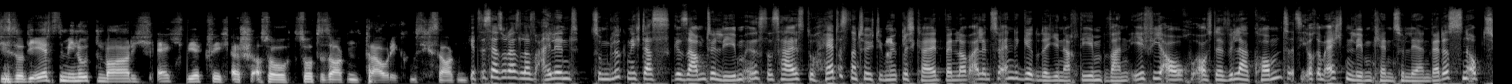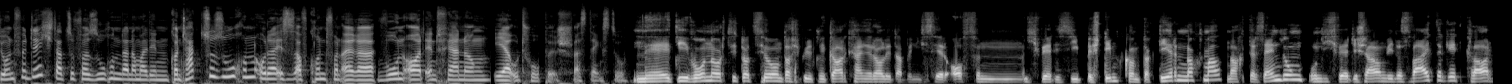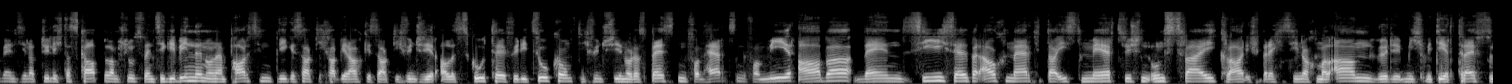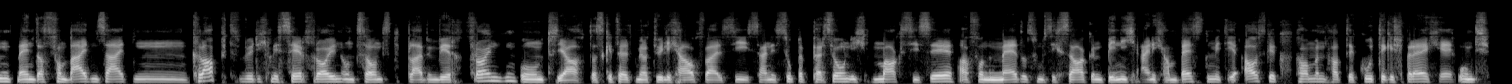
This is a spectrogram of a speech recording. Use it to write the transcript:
die, so die ersten Minuten war ich echt wirklich, also sozusagen traurig, muss ich sagen. Jetzt ist ja so, dass Love Island zum Glück nicht das gesamte Leben ist. Das heißt, du hättest natürlich die Möglichkeit, wenn Love Island zu Ende geht oder je nachdem, wann Efi auch aus der Villa kommt, sie auch im echten Leben kennenzulernen. Wäre das eine Option für dich, da zu versuchen, dann nochmal den Kontakt zu suchen? Oder ist es aufgrund von eurer Wohnortentfernung eher utopisch? Was denkst du? Nee, die Wohnortsituation, das spielt mir gar keine Rolle. Da bin ich sehr offen. Ich werde sie bestimmt kontaktieren nochmal nach der Sendung und ich werde schauen, wie das weitergeht. Klar, wenn sie natürlich das Couple am Schluss, wenn sie gewinnen und ein Paar sind, wie gesagt, ich habe ihr auch gesagt, ich wünsche dir alles Gute für die Zukunft. Ich wünsche dir nur das Beste von Herzen, von mir. Aber wenn sie selber auch merkt, da ist mehr zwischen uns zwei, klar, ich spreche sie nochmal an, würde mich mit ihr treffen. Wenn das von beiden Seiten klappt, würde ich mich sehr freuen und sonst bleiben wir Freunden. Und ja, das gefällt mir natürlich auch, weil sie ist eine super Person. Ich mag sie sehr. Auch von den Mädels muss ich sagen, bin ich eigentlich am besten mit ihr ausgekommen, hatte gute Gespräche und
